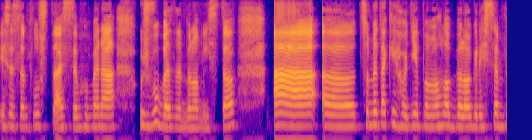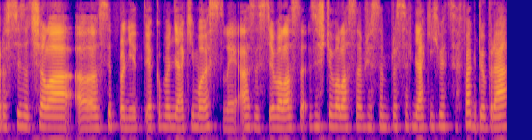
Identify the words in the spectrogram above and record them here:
jestli jsem tlustá, jestli jsem hubená, už vůbec nebylo místo. A uh, co mi taky hodně pomohlo, bylo, když jsem prostě začala uh, si plnit jako nějaký moje sny a zjišťovala, se, zjišťovala jsem, že jsem prostě v nějakých věcech fakt dobrá.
